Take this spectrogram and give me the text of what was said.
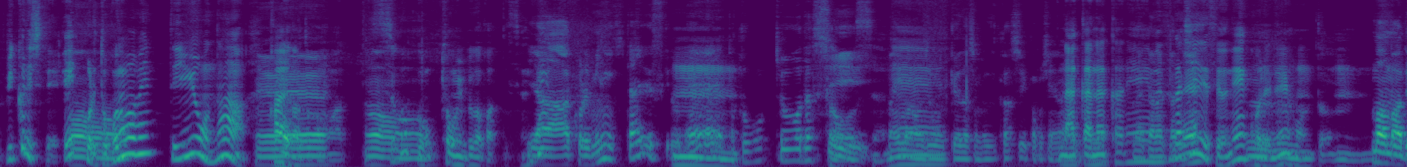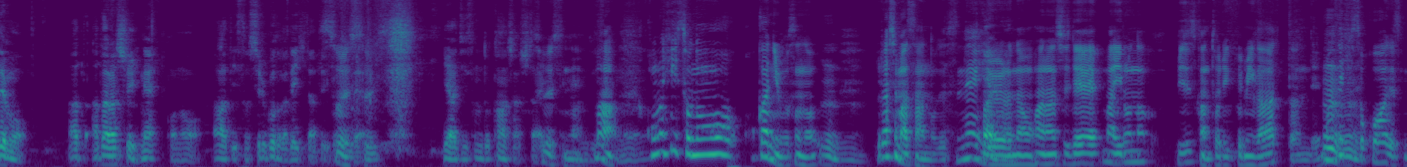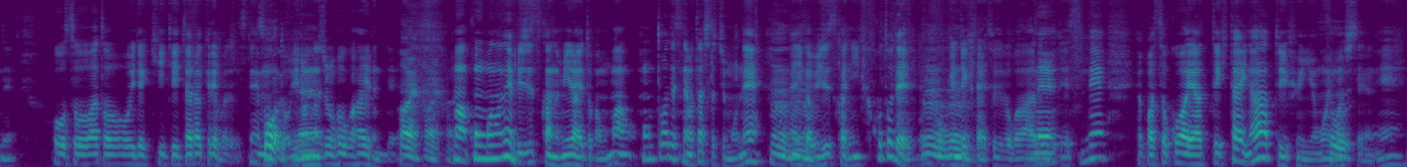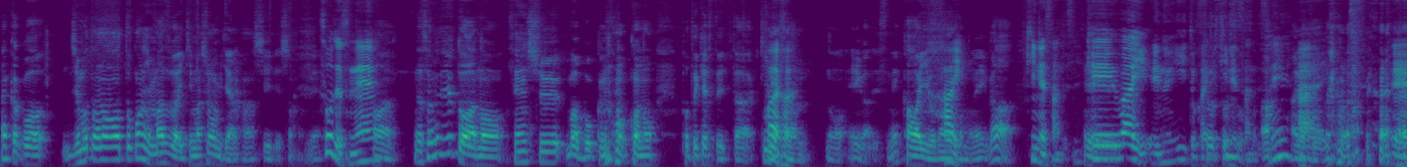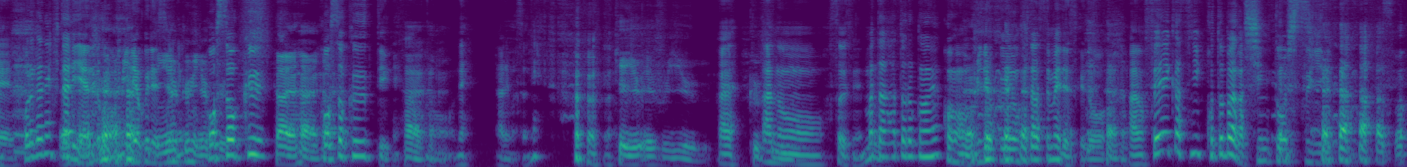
びっくりして、え、これどこの場面？っていうような絵画とかもあって、すごく興味深かったですよね。いやー、これ見に行きたいですけどね。東京だし、そうですよねまあ今の状況だし難しいかもしれない。なかなかね、なかなか難しいですよね、これね、うん本当うん。まあまあでも、あ新しいね、このアーティストを知ることができたということで。そうです。いや、実際本当感謝したいそうですねまこの日、その他にも、その、うんうん。浦島さんのですね、いはいろいろなお話で、まあ、いろんな美術館の取り組みがあったんで、ぜひそこはですね、放送後追いで聞いていただければですね、もっといろんな情報が入るんで、はいはいはい。まあ、今後のね、美術館の未来とかも、まあ、本当はですね、私たちもね、うんうん何か美術館に行くことでうんうん貢献できたりするところがあるんでですね、やっぱそこはやっていきたいなというふうに思いましたよね。なんかこう、地元のところにまずは行きましょうみたいな話でしたもんね。そうですね。はい。でそれで言うと、あの、先週、まあ僕の この、ポッドキャストで言った、キネさんの映画ですね。可愛い女の子の映画。キネさんですね。えー KYNE と書いてキネそうそうそうさんですね。ああはいりがとうござい。えーこれがね、二人でやるところの魅力ですよね。魅力魅力補足、はいはいはい。補足っていうね、はいはいあのね、ありますよね。KUFU。はいあのーそうですね。また、アトロクのね、この魅力の二つ目ですけどはい、あの、生活に言葉が浸透しすぎる。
